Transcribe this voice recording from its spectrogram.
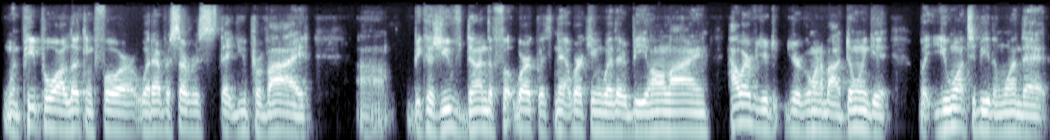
when people are looking for whatever service that you provide, um, because you've done the footwork with networking, whether it be online, however you're, you're going about doing it, but you want to be the one that,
